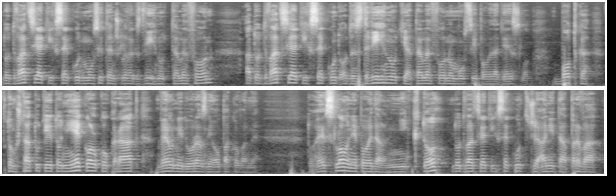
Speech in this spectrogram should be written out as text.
do 20 sekúnd musí ten človek zdvihnúť telefón a do 20 sekúnd od zdvihnutia telefónu musí povedať heslo. Bodka. V tom štatúte je to niekoľkokrát veľmi dôrazne opakované. To heslo nepovedal nikto do 20 sekúnd, že ani tá prvá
